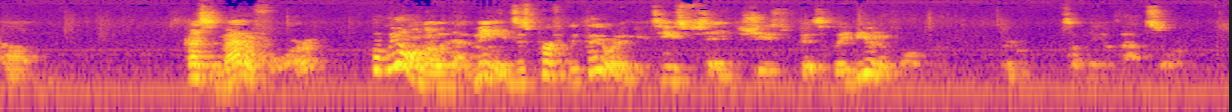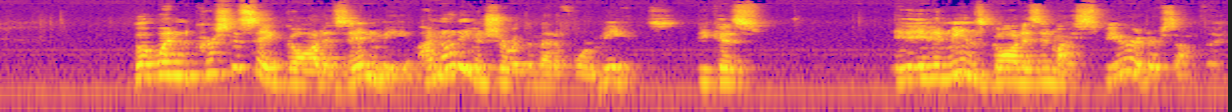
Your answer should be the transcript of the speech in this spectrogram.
um, that's a metaphor, but we all know what that means. It's perfectly clear what it means. He's saying she's physically beautiful, or something of that sort. But when Christians say God is in me, I'm not even sure what the metaphor means. Because if it means God is in my spirit or something,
